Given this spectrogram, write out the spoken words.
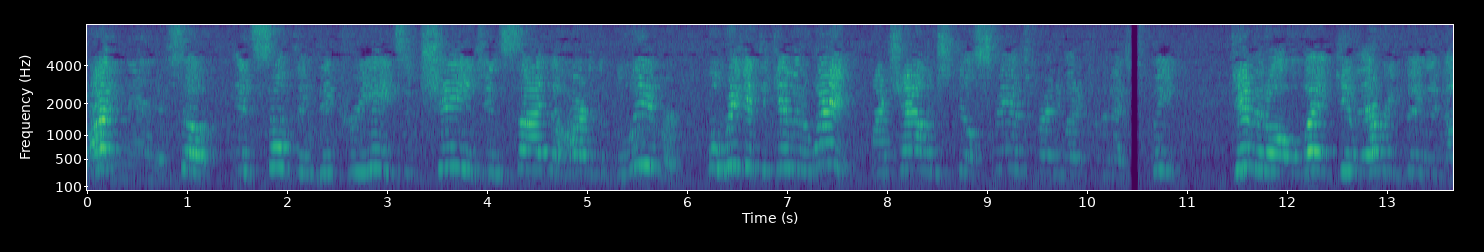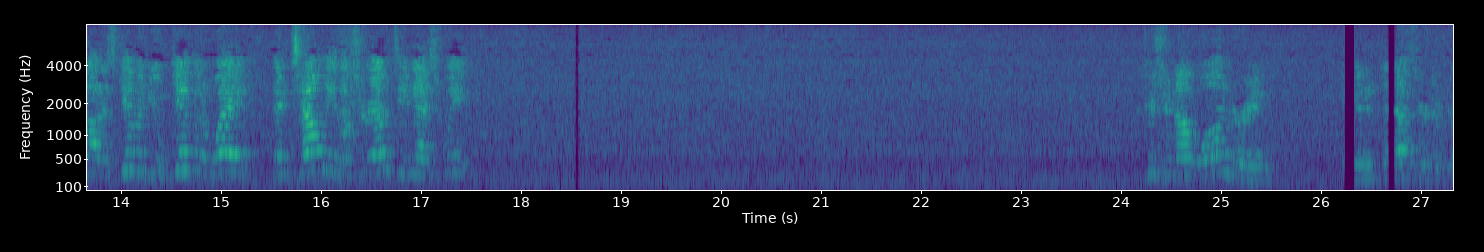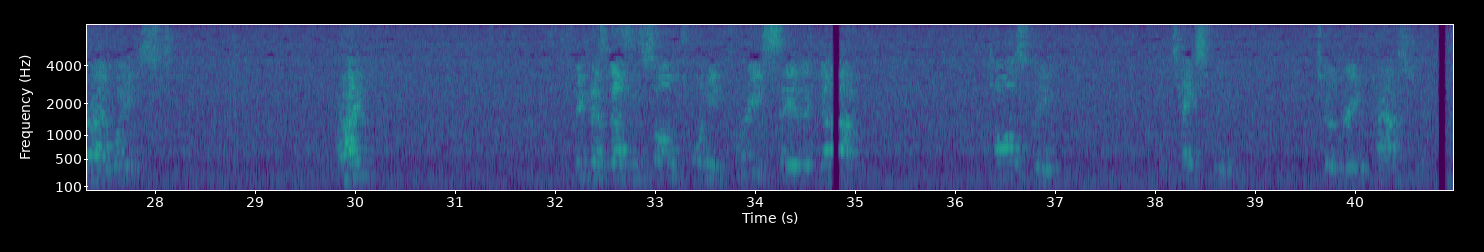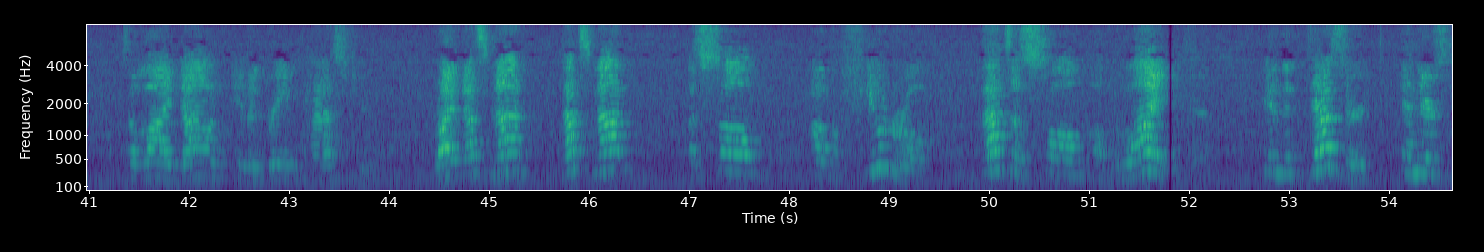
Right? Amen. And so it's something that creates a change inside the heart of the believer. But we get to give it away. My challenge still stands for anybody for the next week. Give it all away. Give everything that God has given you. Give it away and tell me that you're empty next week. Because you're not wandering in a desert of dry waste. Right? Because doesn't Psalm 23 say that God calls me and takes me to a green pasture? To lie down in a green pasture. Right? That's not that's not a psalm of a funeral. That's a psalm of life. In the desert, and there's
